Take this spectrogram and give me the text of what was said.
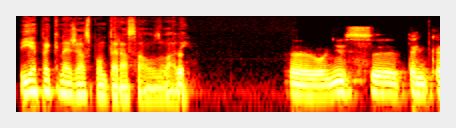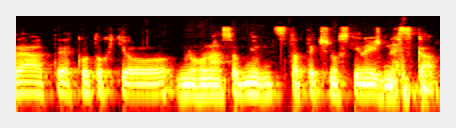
je pekné, že aspoň teraz sa ozvali. Eh, oni tenkrát jako to chtělo mnohonásobně víc statečnosti než dneska.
